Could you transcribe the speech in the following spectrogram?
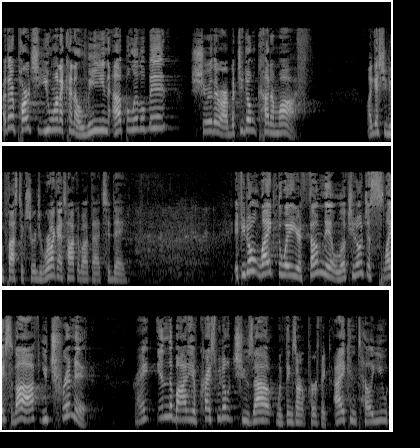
Are there parts you want to kind of lean up a little bit? Sure, there are, but you don't cut them off. I guess you do plastic surgery. We're not going to talk about that today. If you don't like the way your thumbnail looks, you don't just slice it off, you trim it right? In the body of Christ, we don't choose out when things aren't perfect. I can tell you,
